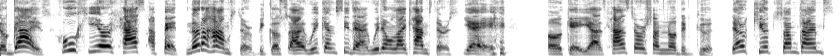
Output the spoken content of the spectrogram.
So, guys, who here has a pet? Not a hamster, because we can see that we don't like hamsters. Yay. okay, yeah, hamsters are not that good. They're cute sometimes,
